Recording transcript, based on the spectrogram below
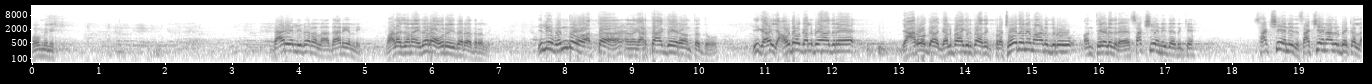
ಹೋಮ್ ಮಿನಿಸ್ಟರ್ ದಾರಿಯಲ್ಲಿ ಇದಾರಲ್ಲ ಆ ದಾರಿಯಲ್ಲಿ. ಬಹಳ ಜನ ಇದ್ದಾರೆ ಅವರು ಇದ್ದಾರೆ ಅದರಲ್ಲಿ. ಇಲ್ಲಿ ಒಂದು ಅರ್ಥ ನನಗೆ ಅರ್ಥ ಆಗದೆ ಇರೋವಂಥದ್ದು. ಈಗ ಯಾವುದೋ ಗಲಭೆ ಆದ್ರೆ ಯಾರೋ ಗಲಭೆ ಆಗಿರ್ತಾ ಅದಕ್ಕೆ ಪ್ರಚೋದನೆ ಮಾಡಿದ್ರು ಅಂತ ಹೇಳಿದ್ರೆ ಸಾಕ್ಷಿ ಏನಿದೆ ಅದಕ್ಕೆ? ಸಾಕ್ಷಿ ಏನಿದೆ? ಸಾಕ್ಷಿ ಏನಾದ್ರೂ ಬೇಕಲ್ಲ.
